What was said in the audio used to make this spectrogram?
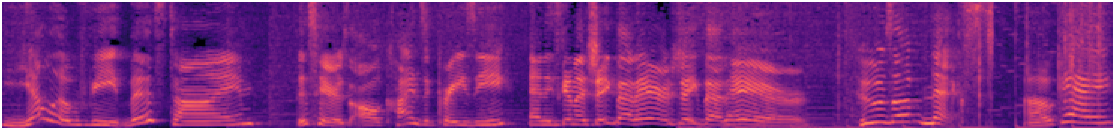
yellow feet this time. This hair is all kinds of crazy. And he's gonna shake that hair, shake that hair. Who's up next? Okay,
